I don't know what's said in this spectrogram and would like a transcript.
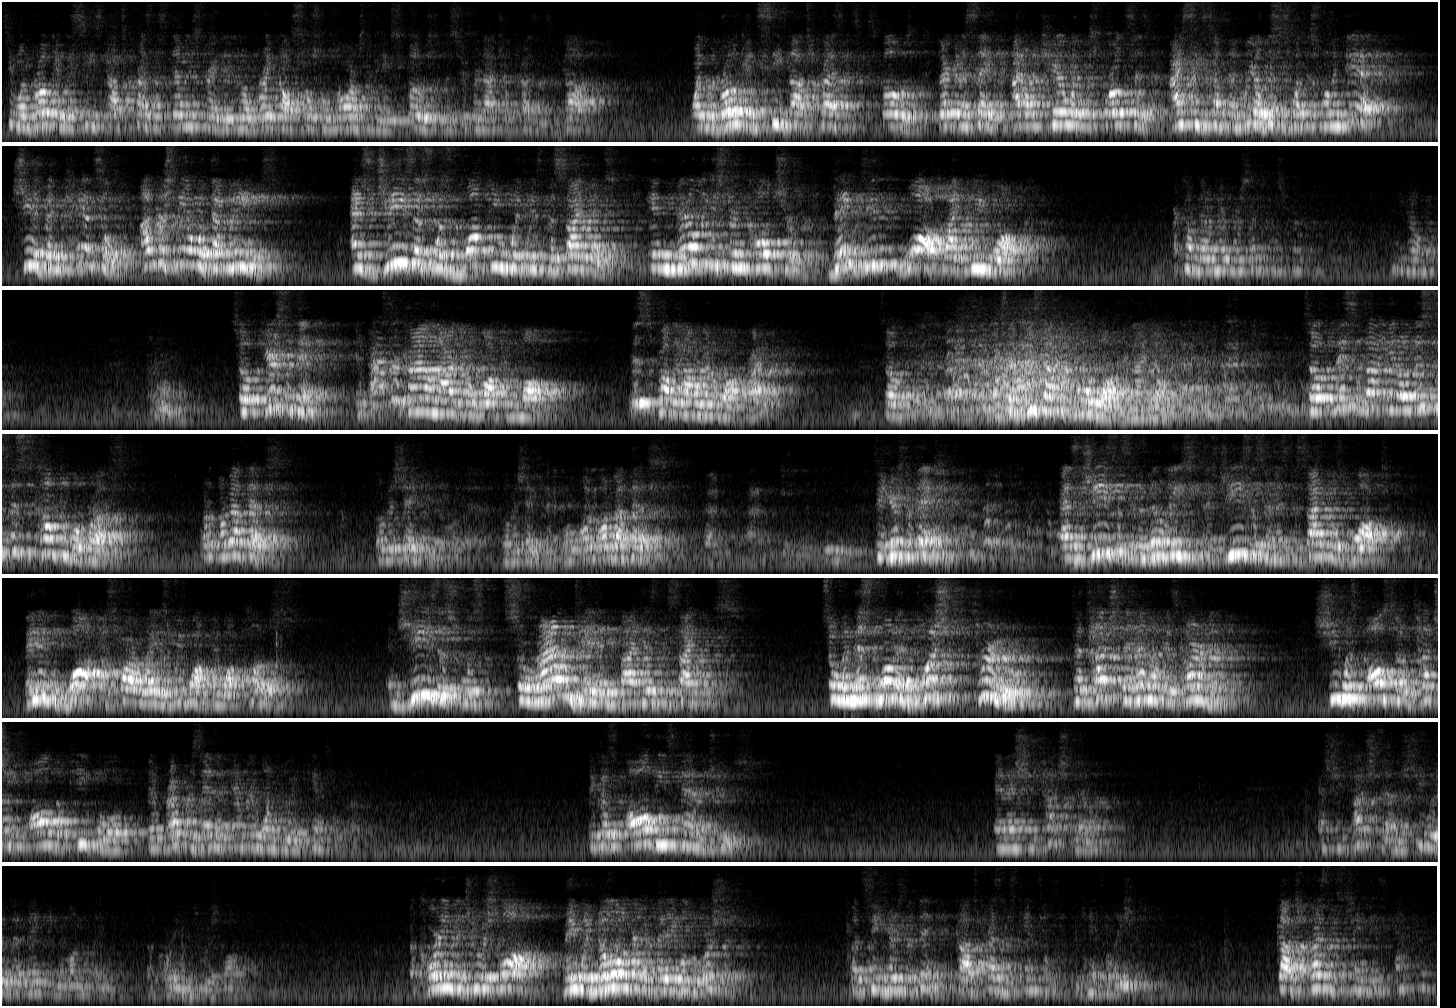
See, when brokenness sees God's presence demonstrated, it'll break all social norms to be exposed to the supernatural presence of God. When the broken see God's presence exposed, they're going to say, I don't care what this world says. I see something real. This is what this woman did. She had been canceled. Understand what that means. As Jesus was walking with his disciples in Middle Eastern culture, they didn't walk like we walk. I come down here for a second, Pastor. So here's the thing. If Pastor Kyle and I are going to walk in the mall, this is probably how we're going to walk, right? So, except he's got the pool walk and I don't. So this is not, you know, this is this is comfortable for us. What, what about this? A little bit shaky. A little bit shaky. What, what about this? See, here's the thing. As Jesus in the Middle East, as Jesus and his disciples walked, they didn't walk as far away as we walk, they walked close. And Jesus was surrounded by his disciples. So when this woman pushed through to touch the hem of his garment, she was also touching all the people that represented everyone who had canceled her. Because all these men are Jews. And as she touched them, as she touched them, she would have been making them unclean according to Jewish law. According to Jewish law, they would no longer have been able to worship. But see, here's the thing God's presence cancels the cancellation. God's presence changes everything.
